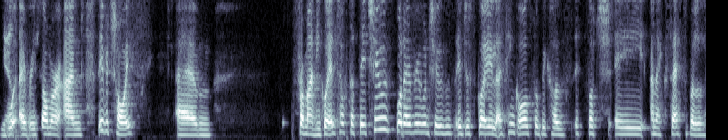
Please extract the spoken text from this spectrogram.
yeah. every summer, and they have a choice um, from any Gaeltacht that they choose. But everyone chooses Oideas Gael. I think also because it's such a an accessible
